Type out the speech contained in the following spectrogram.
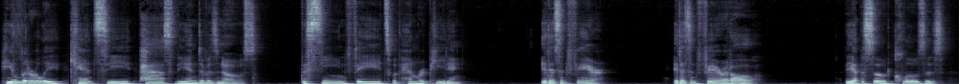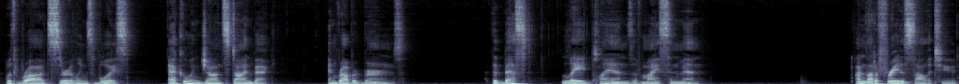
He literally can't see past the end of his nose. The scene fades with him repeating, It isn't fair. It isn't fair at all. The episode closes with Rod Serling's voice echoing John Steinbeck and Robert Burns. The best laid plans of mice and men. I'm not afraid of solitude.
